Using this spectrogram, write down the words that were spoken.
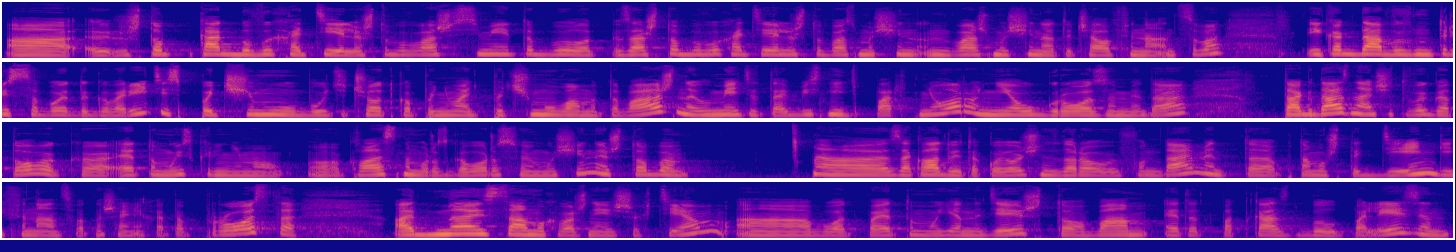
а, э, что, как бы вы хотели, чтобы в вашей семье это было, за что бы вы хотели, чтобы вас мужчина, ваш мужчина отвечал финансово, и когда вы внутри с собой договоритесь, почему, будете четко понимать, почему вам это важно, и уметь это объяснить партнеру, не угрозами, да, тогда, значит, вы готовы к этому искреннему, э, классному разговору с своим мужчиной, чтобы э, закладывать такой очень здоровый фундамент, э, потому что деньги и финансы в отношениях это просто одна из самых важнейших тем, а, вот, поэтому я надеюсь, что вам этот подкаст был полезен,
